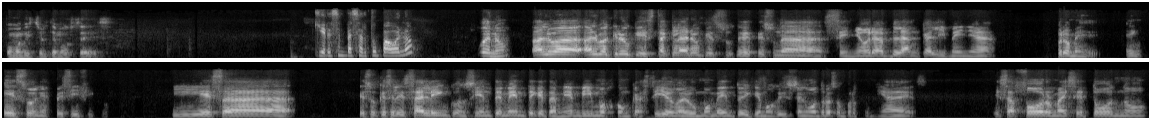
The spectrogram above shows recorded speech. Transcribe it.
¿Cómo han visto el tema ustedes? ¿Quieres empezar tú, Paolo? Bueno, Alba, Alba creo que está claro que es, es una señora blanca limeña promedio, en eso en específico. Y esa, eso que se le sale inconscientemente, que también vimos con Castillo en algún momento y que hemos visto en otras oportunidades, esa forma, ese tono,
